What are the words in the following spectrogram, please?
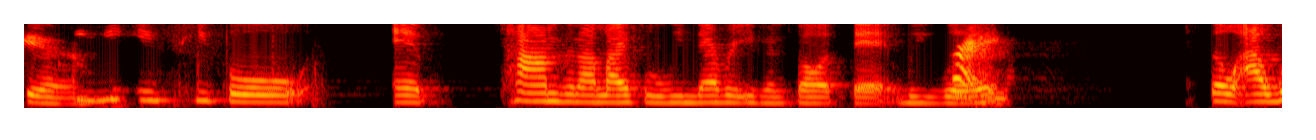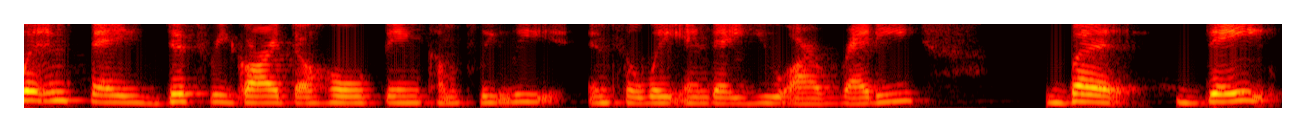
yeah. you meet these people at times in our lives where we never even thought that we would. Right. So I wouldn't say disregard the whole thing completely until waiting that you are ready, but date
